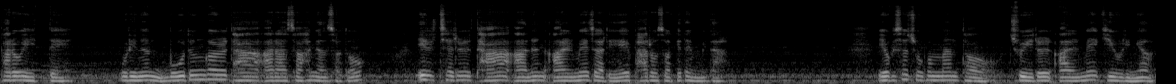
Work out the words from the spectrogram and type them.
바로 이때 우리는 모든 걸 다 알아서 하면서도 일체를 다 아는 알매 자리에 바로 서게 됩니다. 여기서 조금만 더 주의를 알매 기울이면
